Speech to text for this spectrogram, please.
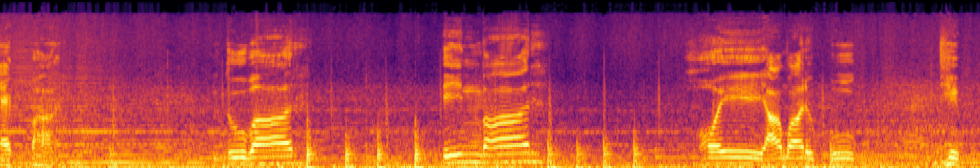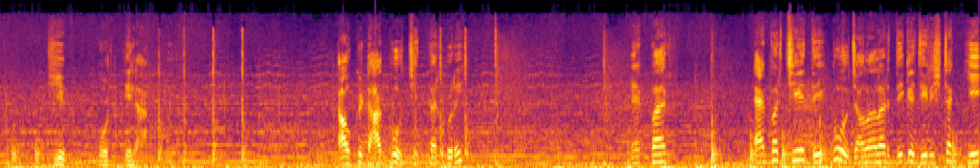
একবার, দুবার তিনবার ভয়ে আমার বুক ধিপ ধিপ করতে লাগল। কাউকে ডাকবো, চিৎকার করে? একবার একবার চেয়ে দেখব জানালার দিকে জিনিসটা কি?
